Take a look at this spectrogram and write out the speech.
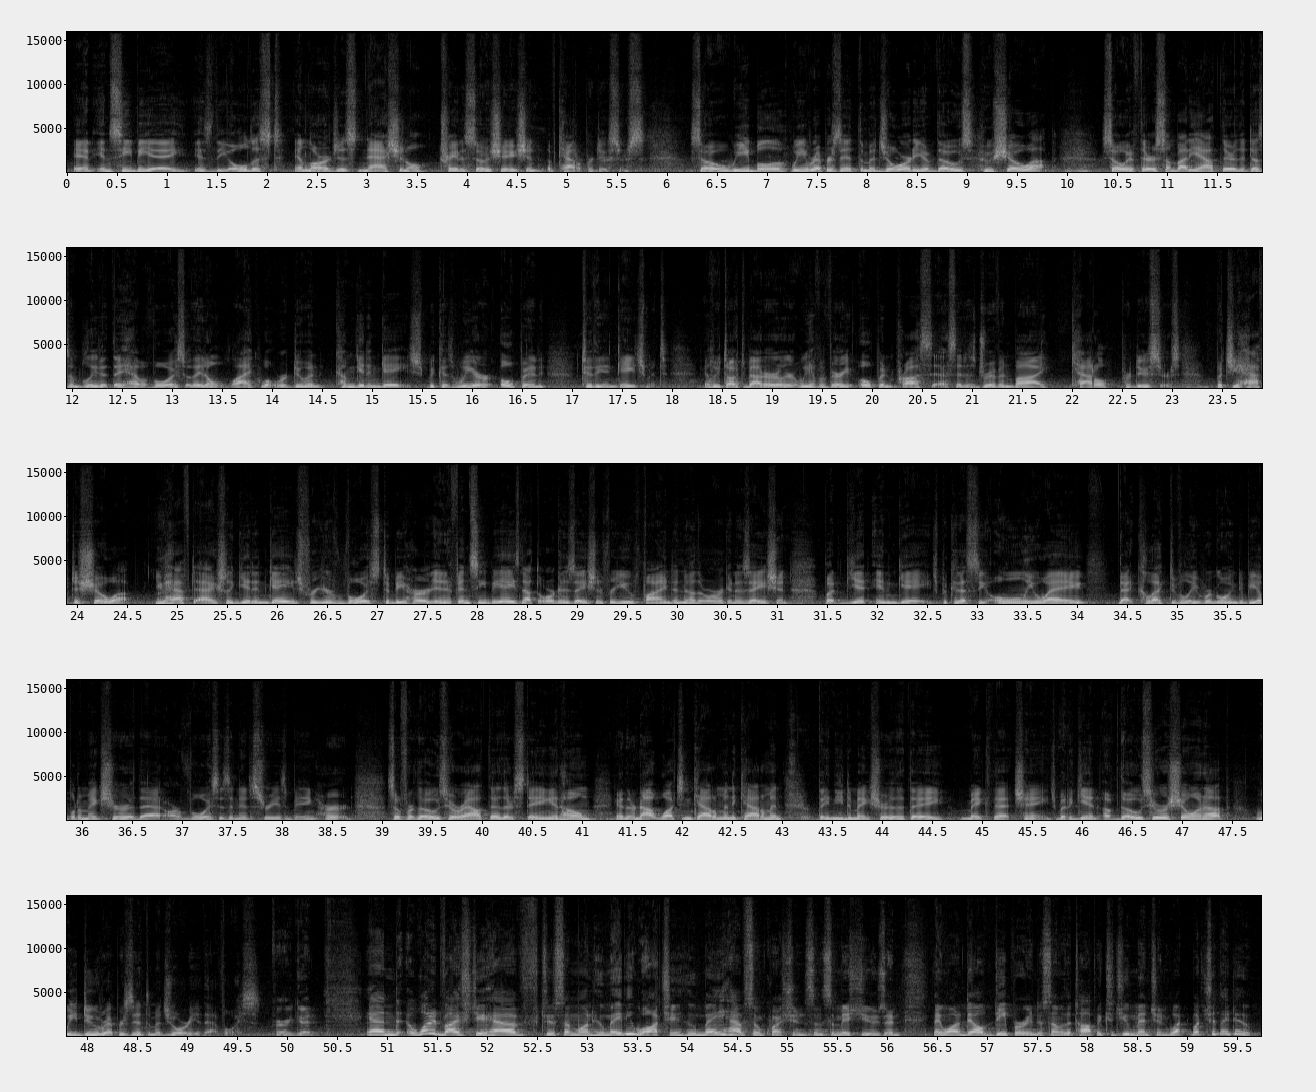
And NCBA is the oldest and largest national trade association of cattle producers. So we, we represent the majority of those who show up. Mm-hmm. So if there's somebody out there that doesn't believe that they have a voice or they don't like what we're doing, come get engaged because we are open to the engagement. As we talked about earlier, we have a very open process that is driven by cattle producers. But you have to show up. You have to actually get engaged for your voice to be heard. And if NCBA is not the organization for you, find another organization. But get engaged because that's the only way that collectively we're going to be able to make sure that our voice as an industry is being heard. So for those who are out there that are staying at home and they're not watching Cattlemen to Cattlemen, sure. they need to make sure that they make that change. But again, of those who are showing up, we do represent the majority of that voice. Very good. And what advice do you have to someone who may be watching, who may have some questions and some issues and may want to delve deeper into some of the topics that you mentioned? What, what should they do?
